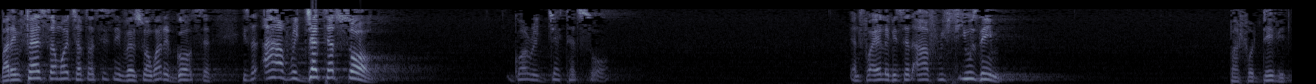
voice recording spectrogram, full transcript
But in 1 Samuel chapter 16 verse 1, what did God say? He said, I have rejected Saul. God rejected Saul. And for Eliab, he said, I have refused him. But for David,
